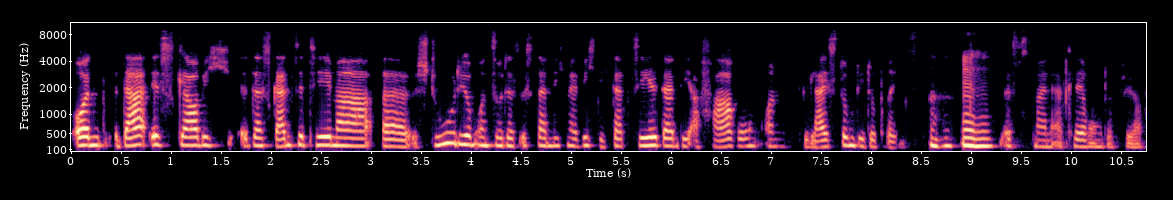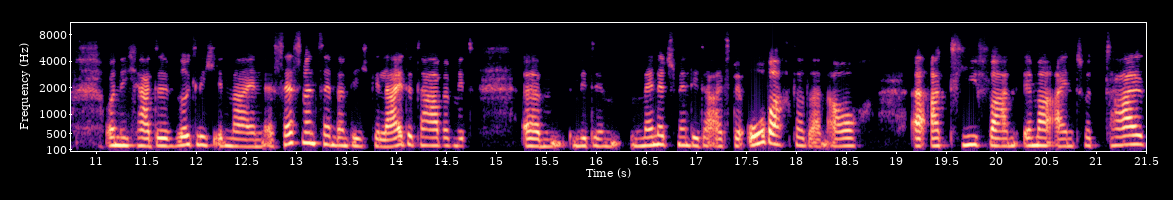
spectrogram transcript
Und da ist, glaube ich, das ganze Thema äh, Studium und so, das ist dann nicht mehr wichtig. Da zählt dann die Erfahrung und die Leistung, die du bringst. Mhm. mhm. Das ist meine Erklärung dafür. Und ich hatte wirklich in meinen Assessment-Centern, die ich geleitet habe, mit, ähm, mit dem Management, die da als Beobachter dann auch äh, aktiv waren, immer ein total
